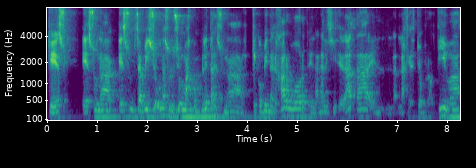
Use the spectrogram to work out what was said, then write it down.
que es es, una, es un servicio, una solución más completa, es una que combina el hardware, el análisis de data, la, gestión proactiva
